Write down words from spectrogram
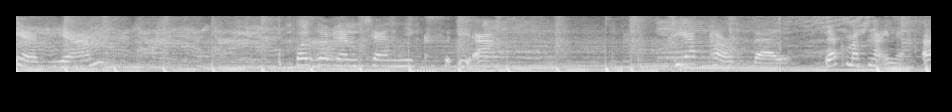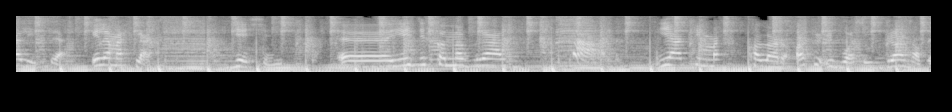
Nie wiem. Pozdrawiam cię, Nix i A. Tia Pardal. Jak masz na imię? Alicja. Ile masz lat? 10. E, jeździsz konno w ral? Tak. Jaki masz kolor oczu i włosów? Brązowy.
